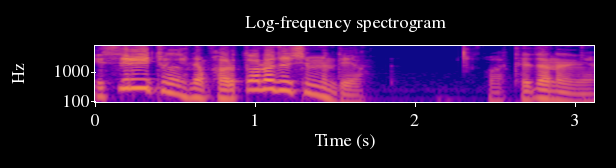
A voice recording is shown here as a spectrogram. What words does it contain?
이 쓰레기통에 그냥 바로 떨어주시면 돼요. 와 대단하네요.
